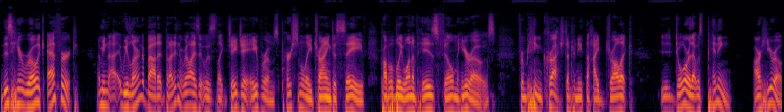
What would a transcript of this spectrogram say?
this heroic effort. I mean, I, we learned about it, but I didn't realize it was like J.J. Abrams personally trying to save probably one of his film heroes from being crushed underneath the hydraulic uh, door that was pinning our hero.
